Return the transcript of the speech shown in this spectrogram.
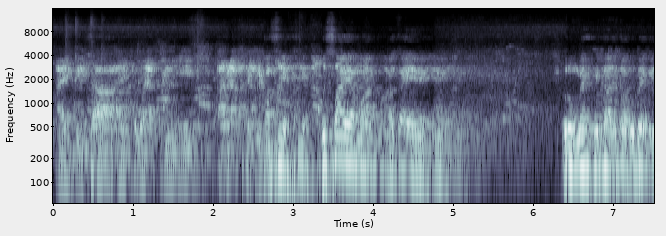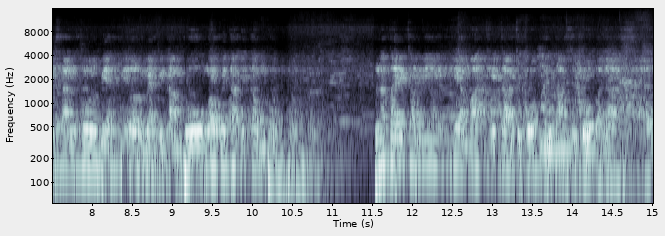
Ai bisa ai kuat ini arah ke Masih. Besar ya mak ngagai rumah kita itu bukan kisan tu lebih itu rumah kita mampu ngau kita di Penatai kami kiamat kita cukup mentah cukup pada tahu.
